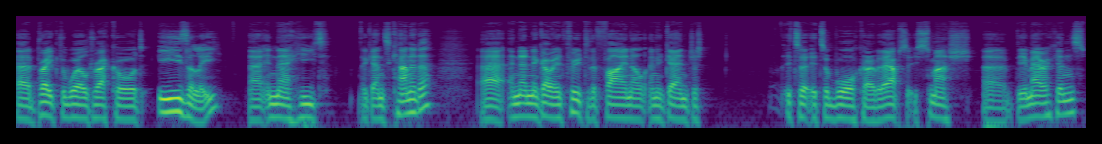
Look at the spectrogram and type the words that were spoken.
uh, break the world record easily uh, in their heat against Canada. Uh, and then they're going through to the final, and again, just it's a it's a walkover. They absolutely smash uh, the Americans.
